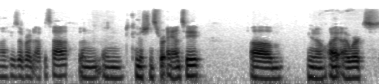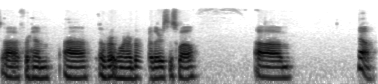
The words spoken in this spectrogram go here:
Uh, he's over at Epitaph and, and commissions for Anti. Um, you know, I, I worked uh, for him uh, over at Warner Brothers as well. Um, no,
